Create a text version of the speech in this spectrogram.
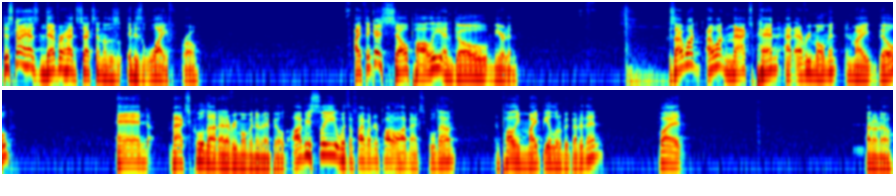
This guy has never had sex in his, in his life, bro. I think I sell Polly and go Myrddin. Because I want I want max pen at every moment in my build. And max cooldown at every moment in my build. Obviously, with a 500 pot, I'll have max cooldown. And Polly might be a little bit better than. But... I don't know.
